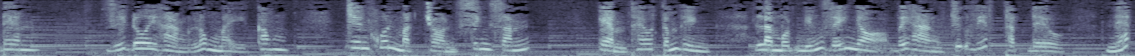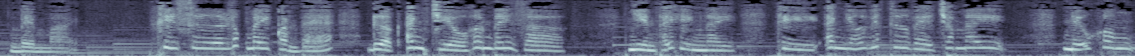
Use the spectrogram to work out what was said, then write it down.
đen, dưới đôi hàng lông mày cong, trên khuôn mặt tròn xinh xắn, kèm theo tấm hình là một miếng giấy nhỏ với hàng chữ viết thật đều, nét mềm mại. Khi xưa lúc mây còn bé, được anh chiều hơn bây giờ. Nhìn thấy hình này thì anh nhớ viết thư về cho mây. Nếu không,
